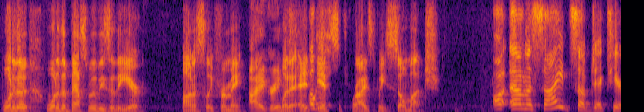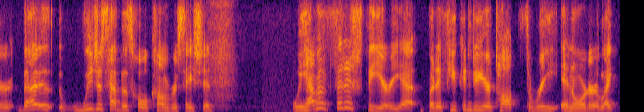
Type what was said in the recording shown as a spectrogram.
One of the one of the best movies of the year, honestly, for me. I agree. What it, Okay. it surprised me so much. on on a side subject here, that is, we just had this whole conversation. We haven't finished the year yet, but if you can do your top three in order, like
